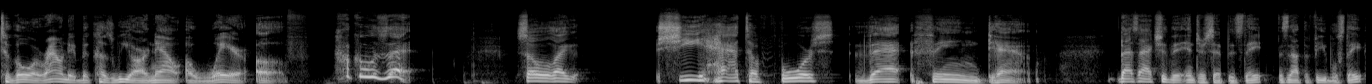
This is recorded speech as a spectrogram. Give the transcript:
to go around it because we are now aware of. How cool is that? So, like, she had to force that thing down. That's actually the intercepted state. It's not the feeble state.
